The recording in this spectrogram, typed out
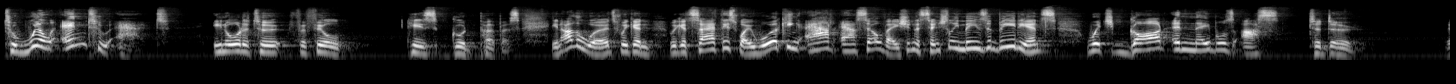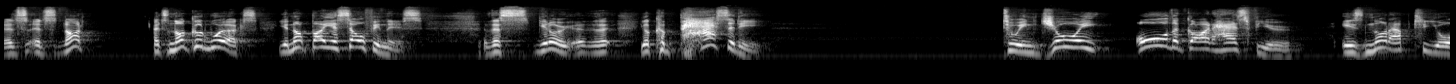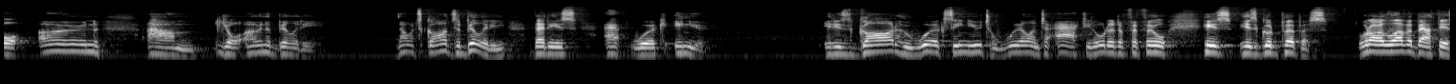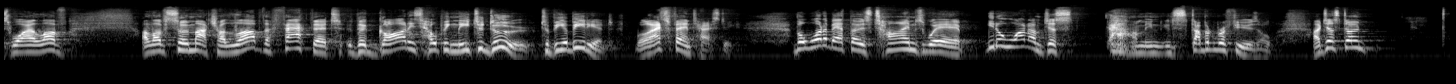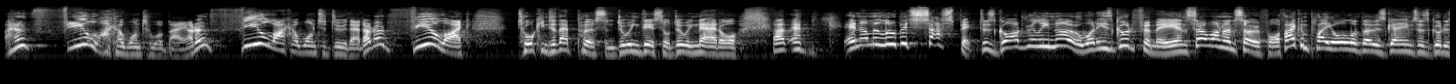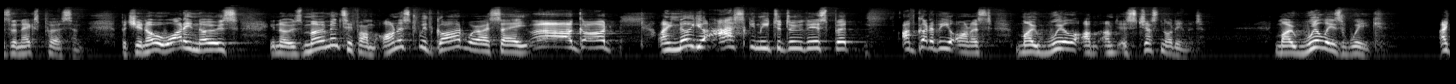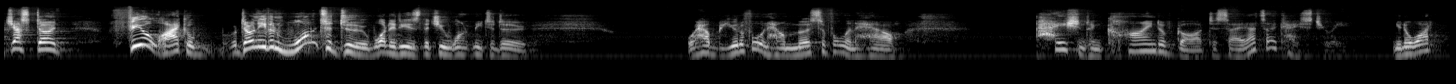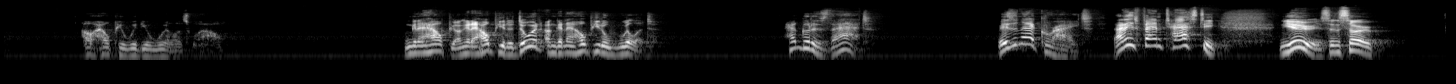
to will and to act in order to fulfill his good purpose. In other words, we can we could say it this way: working out our salvation essentially means obedience, which God enables us to do. It's, it's, not, it's not good works. You're not by yourself in this. This, you know, the, your capacity to enjoy all that God has for you is not up to your own, um, your own ability. No, it's God's ability that is at work in you. It is God who works in you to will and to act in order to fulfill his, his good purpose. What I love about this, why I love I love so much. I love the fact that the God is helping me to do, to be obedient. Well, that's fantastic. But what about those times where, you know what, I'm just, I'm in stubborn refusal. I just don't, I don't feel like I want to obey. I don't feel like I want to do that. I don't feel like talking to that person, doing this or doing that, or uh, uh, and I'm a little bit suspect. Does God really know what is good for me, and so on and so forth? I can play all of those games as good as the next person, but you know what? In those in those moments, if I'm honest with God, where I say, "Oh God, I know you're asking me to do this, but I've got to be honest. My will, I'm, I'm, it's just not in it. My will is weak. I just don't." feel like or don't even want to do what it is that you want me to do. Well, how beautiful and how merciful and how patient and kind of God to say, That's okay, Stewie. You know what? I'll help you with your will as well. I'm going to help you. I'm going to help you to do it. I'm going to help you to will it. How good is that? Isn't that great? That is fantastic news. And so,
